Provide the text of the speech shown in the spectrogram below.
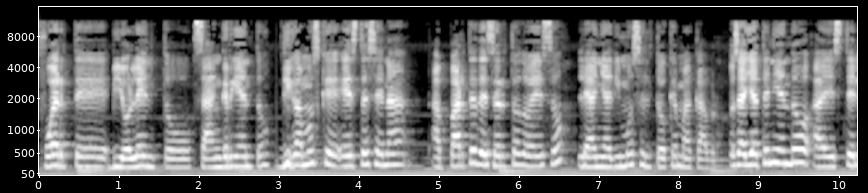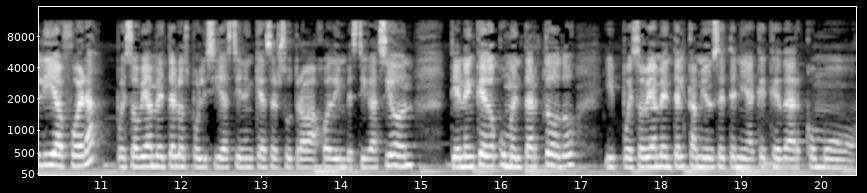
fuerte, violento, sangriento, digamos que esta escena aparte de ser todo eso, le añadimos el toque macabro. O sea, ya teniendo a este Lee afuera, pues obviamente los policías tienen que hacer su trabajo de investigación, tienen que documentar todo y pues obviamente el camión se tenía que quedar como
